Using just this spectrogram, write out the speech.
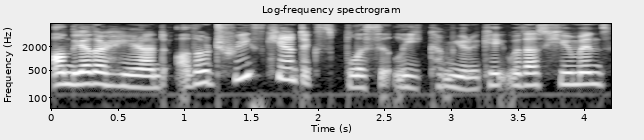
on the other hand, although trees can't explicitly communicate with us humans,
